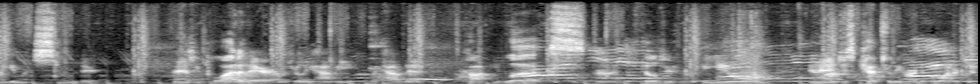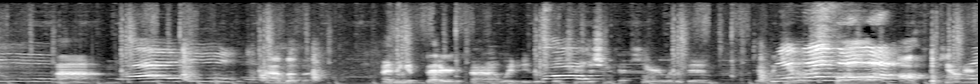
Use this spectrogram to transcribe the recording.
Make it much smoother. And as we pull out of there, I was really happy with how the coffee looks, uh, the filters revealed, and then it just cuts really hard to the water kettle. Um, ah, bubba. I think a better uh, way to do this little transition cut here would have been to have the camera fall off the counter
